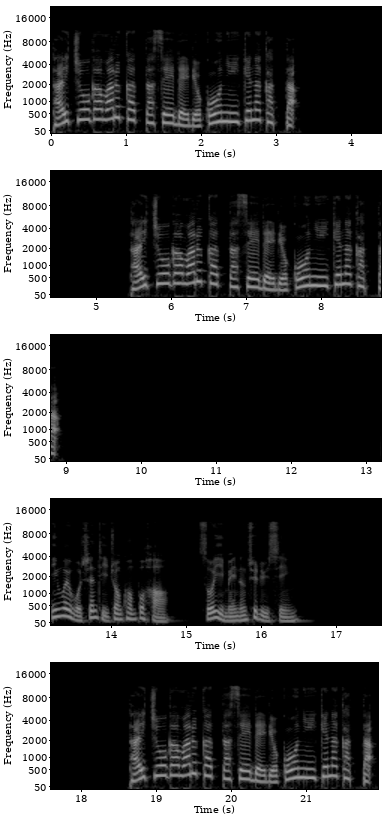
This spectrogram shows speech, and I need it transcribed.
体調が悪かったせいで旅行に行けなかった。体調が悪かったせいで旅行に行けなかった。因为我身体状况不好，所以没能去旅行。体調が悪かったせいで旅行に行けなかった。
